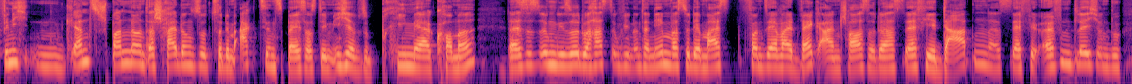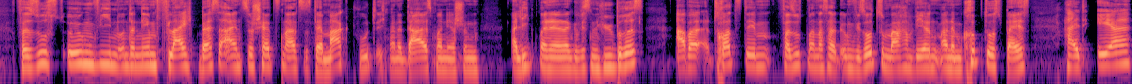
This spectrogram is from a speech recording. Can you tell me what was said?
finde ich, eine ganz spannende Unterscheidung so zu dem Aktienspace, aus dem ich ja so primär komme. Da ist es irgendwie so, du hast irgendwie ein Unternehmen, was du dir meist von sehr weit weg anschaust. Also du hast sehr viel Daten, da ist sehr viel öffentlich und du versuchst irgendwie ein Unternehmen vielleicht besser einzuschätzen, als es der Markt tut. Ich meine, da ist man ja schon, erliegt man in einer gewissen Hybris. Aber trotzdem versucht man das halt irgendwie so zu machen, während man im Kryptospace halt eher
